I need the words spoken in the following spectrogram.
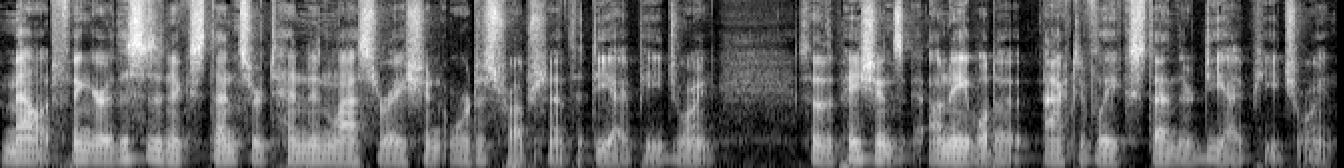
Mallet finger. This is an extensor tendon laceration or disruption at the DIP joint. So the patient's unable to actively extend their DIP joint.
